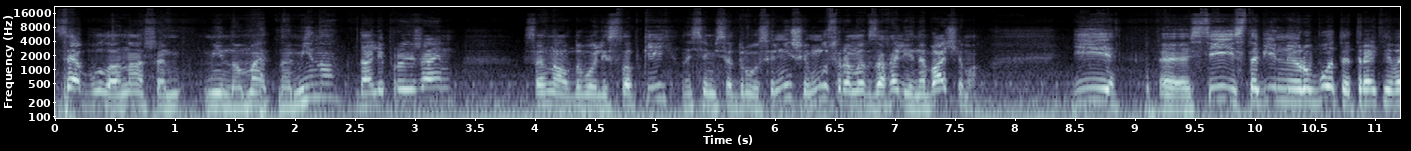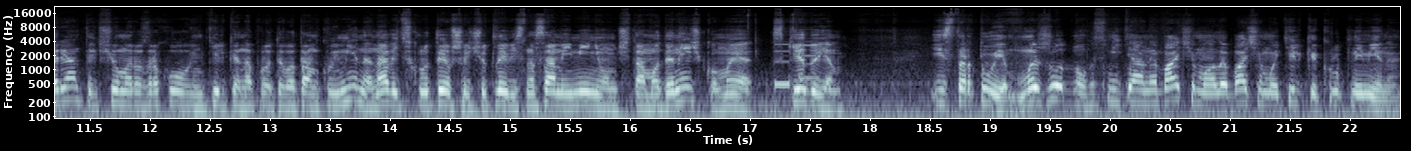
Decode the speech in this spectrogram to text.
Це була наша мінометна міна. Далі проїжджаємо. Сигнал доволі слабкий, на 72 сильніший. Мусора ми взагалі не бачимо. І е, з цієї стабільної роботи, третій варіант, якщо ми розраховуємо тільки на противотанкові міни, навіть скрутивши чутливість на самий мінімум чи там одиничку, ми скидуємо і стартуємо. Ми жодного сміття не бачимо, але бачимо тільки крупні міни.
